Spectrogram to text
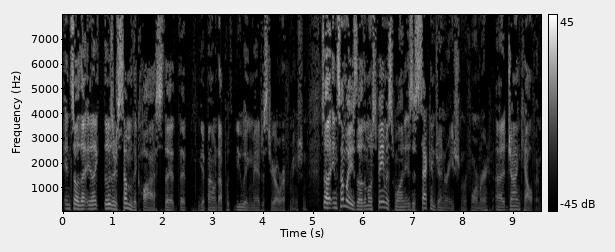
and so like those are some of the costs that that get bound up with doing magisterial reformation. So in some ways, though, the most famous one is a second generation reformer, uh, John Calvin,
